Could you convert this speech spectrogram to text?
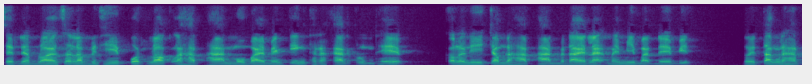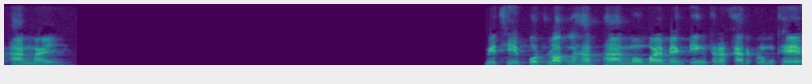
เสร็จเรียบร้อยสำหรับวิธีปลดล็อกรหัสผ่านโมบายแบงกิ้งธนาคารกรุงเทพ กรณีจำรหัสผ่านไม่ได้และไม่มีบัตรเดบิต โดยตั้งรหัสผ่านใหม่ วิธีปลดล็อกรหัสผ่านโมบายแบงกิ้งธนาคารกรุงเทพ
